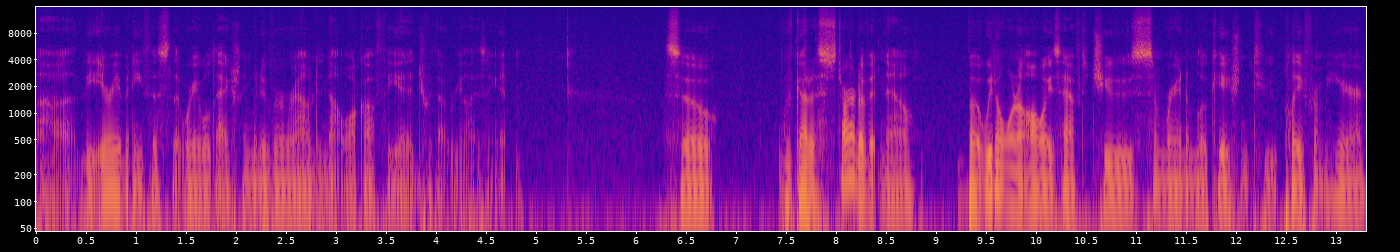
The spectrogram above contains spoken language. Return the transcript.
uh, the area beneath us so that we're able to actually maneuver around and not walk off the edge without realizing it. So we've got a start of it now, but we don't want to always have to choose some random location to play from here.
